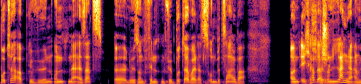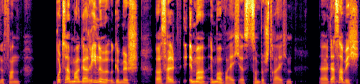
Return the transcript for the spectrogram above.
Butter abgewöhnen und eine Ersatzlösung äh, finden für Butter, weil das ist unbezahlbar. Und ich habe da schon lange angefangen. Butter-Margarine-Gemisch, was halt immer, immer weich ist zum Bestreichen. Äh, das habe ich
